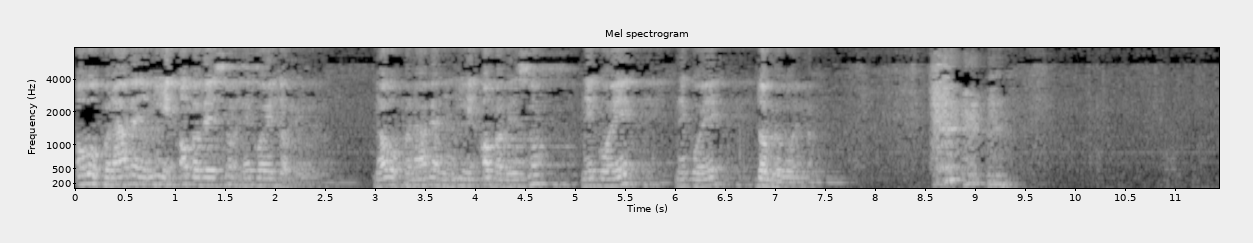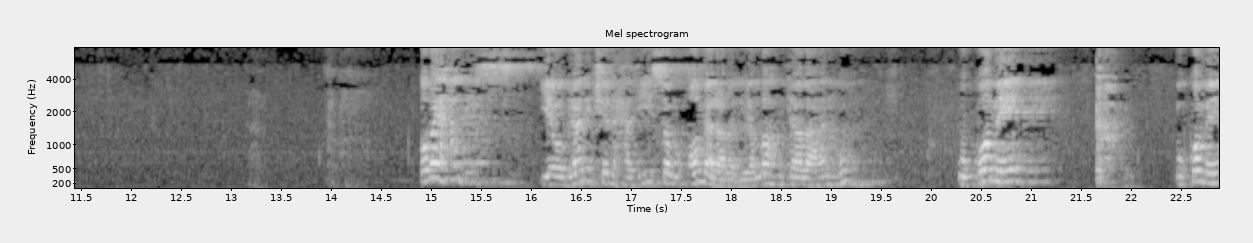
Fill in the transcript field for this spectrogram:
ovo ponavljanje nije obavezno, nego je dobrovoljno. Da ovo ponavljanje nije obavezno, nego je, nego je dobrovoljno. Ovaj hadis je ograničen hadisom Omera radijallahu ta'ala anhu u kome u kome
